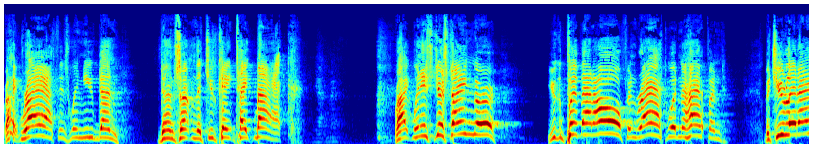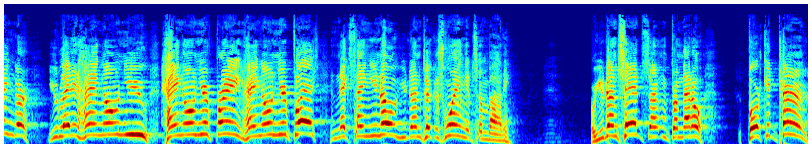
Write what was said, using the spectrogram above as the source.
Right? Wrath is when you've done done something that you can't take back. Right? When it's just anger, you could put that off and wrath wouldn't have happened. But you let anger, you let it hang on you, hang on your frame, hang on your flesh, and next thing you know, you done took a swing at somebody. Or you done said something from that old forked tongue,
